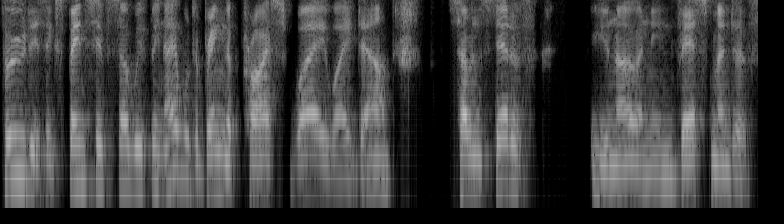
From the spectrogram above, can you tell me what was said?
food is expensive. So we've been able to bring the price way, way down. So instead of you know, an investment of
